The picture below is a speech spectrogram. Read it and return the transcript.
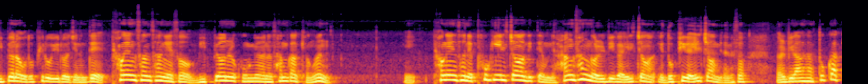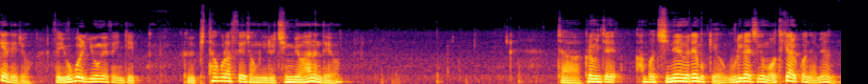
밑변하고 높이로 이루어지는데 평행선 상에서 밑변을 공유하는 삼각형은 평행선의 폭이 일정하기 때문에 항상 넓이가 일정, 높이가 일정합니다. 그래서 넓이가 항상 똑같게 되죠. 그래서 이걸 이용해서 이제 그 피타고라스의 정리를 증명하는데요. 자, 그럼 이제 한번 진행을 해볼게요. 우리가 지금 어떻게 할 거냐면,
